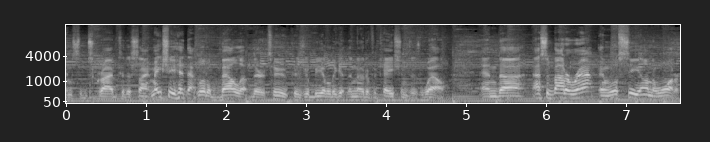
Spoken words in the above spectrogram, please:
and subscribe to the site. Make sure you hit that little bell up there too because you'll be able to get the notifications as well. And uh, that's about a wrap and we'll see you on the water.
